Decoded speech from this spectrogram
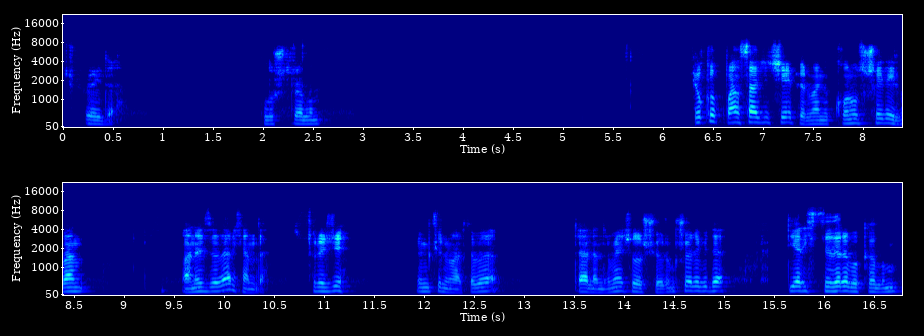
Şurayı da oluşturalım. Yok yok ben sadece şey yapıyorum. Hani konusu şey değil. Ben analiz ederken de süreci mümkün mertebe değerlendirmeye çalışıyorum. Şöyle bir de diğer hisselere bakalım.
